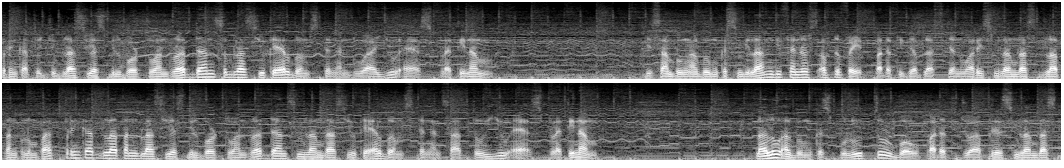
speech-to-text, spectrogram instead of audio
peringkat 17 US Billboard 200 dan 11 UK Albums dengan 2 US Platinum. Disambung album ke-9 Defenders of the Faith pada 13 Januari 1984 peringkat 18 US Billboard 200 dan 19 UK Albums dengan 1 US Platinum. Lalu album ke-10 Turbo pada 7 April 1986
